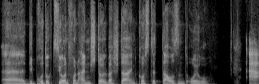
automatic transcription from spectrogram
Äh, die Produktion von einem Stolperstein kostet 1000 Euro. Ah,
